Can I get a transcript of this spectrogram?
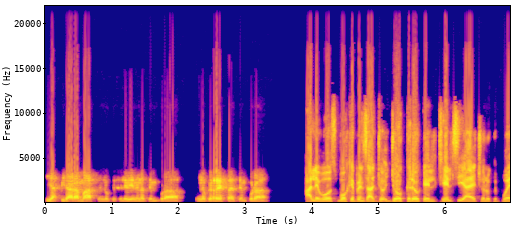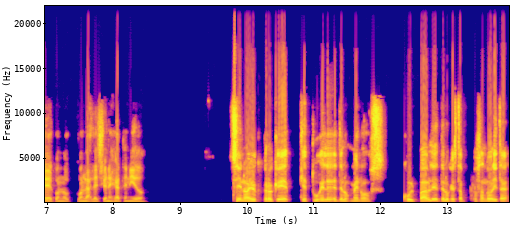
y aspirar a más en lo que se le viene en la temporada, en lo que resta de temporada. Ale, vos, vos qué pensás? Yo, yo creo que el Chelsea ha hecho lo que puede con, lo, con las lesiones que ha tenido. Sí, no, yo creo que, que Tuchel es de los menos culpables de lo que está pasando ahorita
